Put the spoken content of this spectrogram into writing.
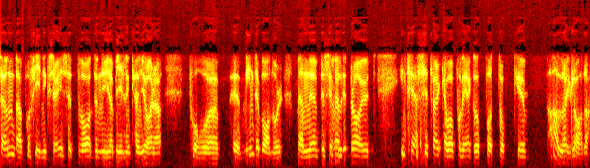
söndag på Phoenix-racet vad den nya bilen kan göra på eh, mindre banor. Men eh, det ser väldigt bra ut. Intresset verkar vara på väg uppåt och eh, alla är glada.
